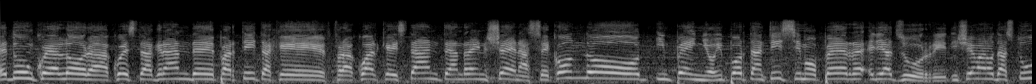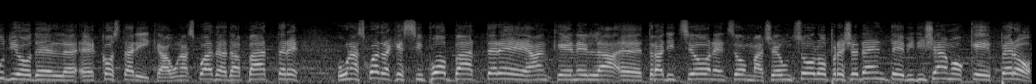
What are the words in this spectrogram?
E dunque allora questa grande partita che fra qualche istante andrà in scena, secondo impegno importantissimo per gli azzurri, dicevano da studio del eh, Costa Rica, una squadra da battere, una squadra che si può battere anche nella eh, tradizione, insomma c'è un solo precedente, vi diciamo che però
